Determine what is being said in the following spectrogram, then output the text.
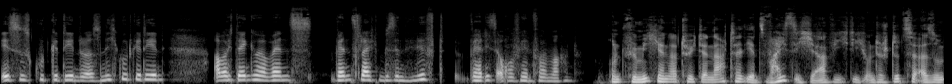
ist es gut gedehnt oder ist es nicht gut gedehnt. Aber ich denke mal, wenn es wenn es vielleicht ein bisschen hilft, werde ich es auch auf jeden Fall machen. Und für mich ja natürlich der Nachteil, jetzt weiß ich ja, wie ich dich unterstütze. Also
